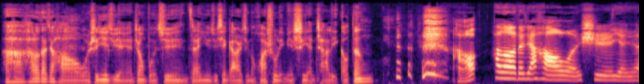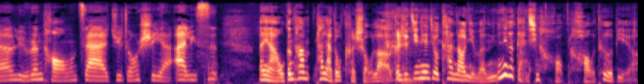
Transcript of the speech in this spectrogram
啊哈喽，大家好，我是音乐剧演员张博俊，在音乐剧《献给阿尔吉农花束》里面饰演查理高登。好，Hello，大家好，我是演员吕润彤，在剧中饰演爱丽丝。哎呀，我跟他他俩都可熟了，可是今天就看到你们那个感情好好特别啊！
